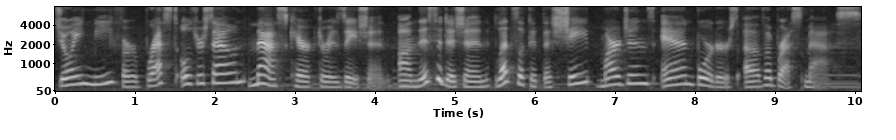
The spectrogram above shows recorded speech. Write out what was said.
Join me for breast ultrasound mass characterization. On this edition, let's look at the shape, margins, and borders of a breast mass.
